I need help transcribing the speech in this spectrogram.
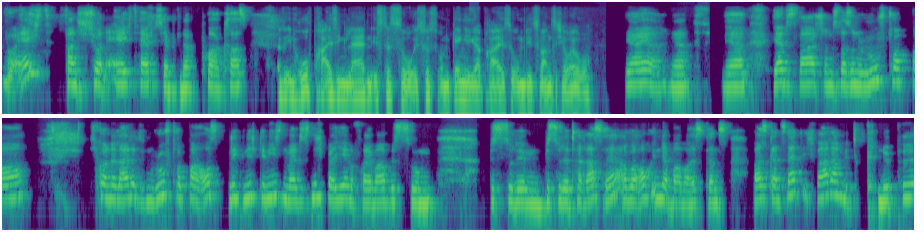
Boah, echt? Fand ich schon echt heftig. Ich habe gedacht, boah, krass. Also in hochpreisigen Läden ist das so, ist das so ein gängiger Preis, so um die 20 Euro. Ja, ja, ja, ja, ja, das war schon, das war so eine Rooftop-Bar. Ich konnte leider den Rooftop-Bar-Ausblick nicht genießen, weil es nicht barrierefrei war bis zum, bis zu dem, bis zu der Terrasse. Aber auch in der Bar war es ganz, war es ganz nett. Ich war da mit Knüppel.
